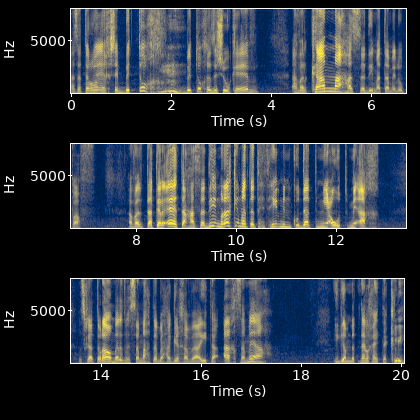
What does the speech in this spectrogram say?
אז אתה רואה איך שבתוך, בתוך איזשהו כאב, אבל כמה חסדים אתה מלופף. אבל אתה תראה את החסדים רק אם אתה תתחיל מנקודת מיעוט, מאח. אז כשהתורה אומרת ושמחת בחגיך והיית אח שמח, היא גם נתנה לך את הכלי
